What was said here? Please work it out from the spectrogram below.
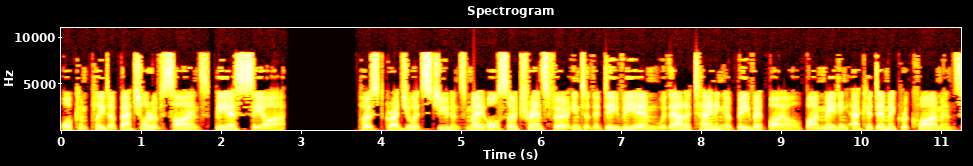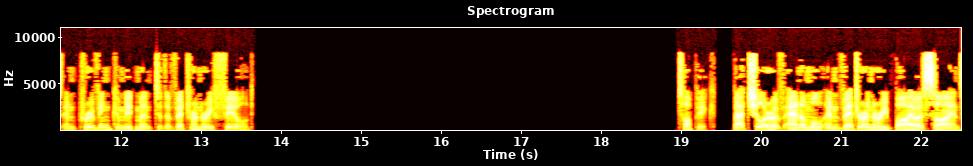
or complete a Bachelor of Science BSCI. Postgraduate students may also transfer into the DVM without attaining a BVetBiol by meeting academic requirements and proving commitment to the veterinary field. Bachelor of Animal and Veterinary Bioscience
